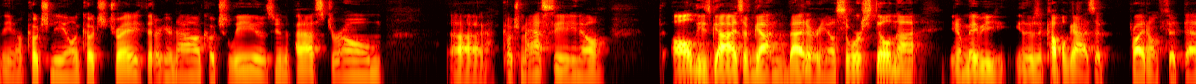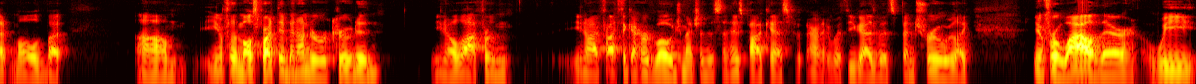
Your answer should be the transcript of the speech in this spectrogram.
you know, Coach Neal and Coach Trey that are here now, Coach Lee who's here in the past, Jerome, uh, Coach Massey. You know, all these guys have gotten better. You know, so we're still not. You know, maybe you know, there's a couple guys that probably don't fit that mold, but um, you know, for the most part, they've been under recruited. You know, a lot from you know, I, I, think I heard Woj mention this in his podcast with you guys, but it's been true. Like, you know, for a while there, we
